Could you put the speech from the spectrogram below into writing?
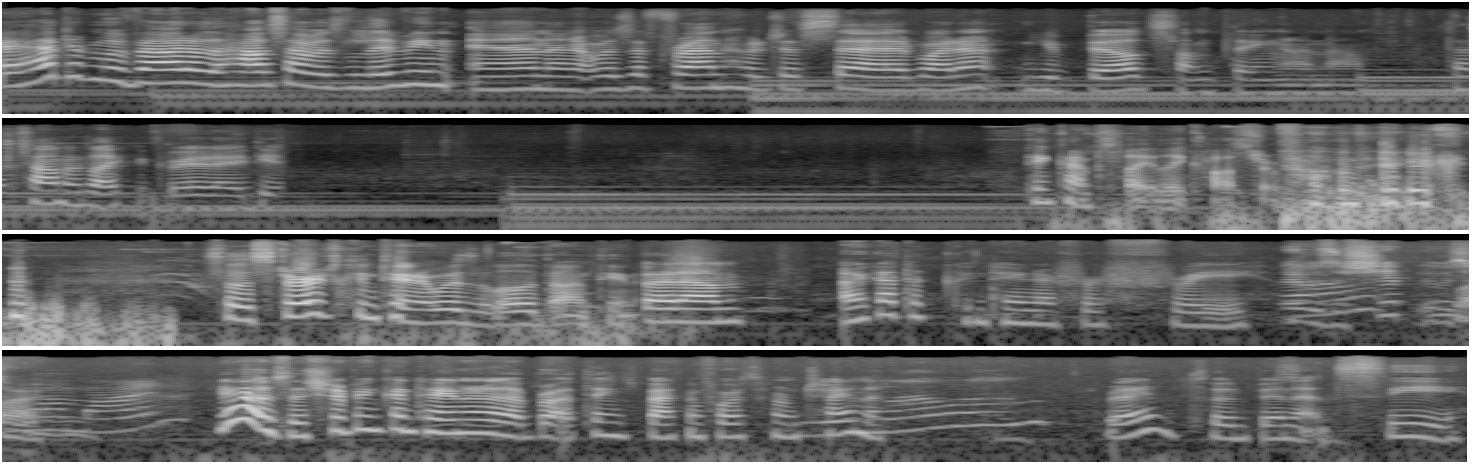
I had to move out of the house I was living in, and it was a friend who just said, why don't you build something? And um, that sounded like a great idea. I think I'm slightly claustrophobic. so the storage container was a little daunting, but um, I got the container for free. It was a ship. It was Why? from Yeah, it was a shipping container that brought things back and forth from China, right? So it'd been at sea.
